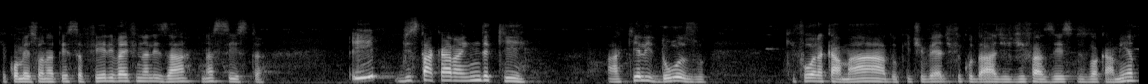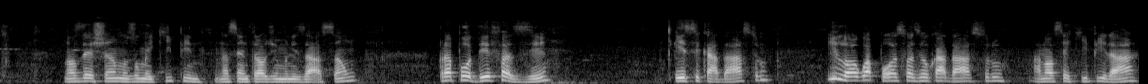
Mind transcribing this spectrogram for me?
que começou na terça-feira e vai finalizar na sexta. E destacar ainda que aquele idoso que for acamado, que tiver dificuldade de fazer esse deslocamento, nós deixamos uma equipe na central de imunização para poder fazer esse cadastro e logo após fazer o cadastro, a nossa equipe irá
